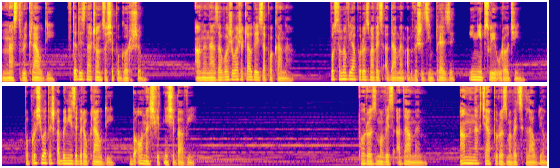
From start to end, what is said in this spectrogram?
Nastrój Klaudii wtedy znacząco się pogorszył. Anna zauważyła, że Klaudia jest zapłakana. Postanowiła porozmawiać z Adamem, aby wyszedł z imprezy i nie psuje urodzin. Poprosiła też, aby nie zabierał Klaudii, bo ona świetnie się bawi. Po rozmowie z Adamem, Anna chciała porozmawiać z Klaudią.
